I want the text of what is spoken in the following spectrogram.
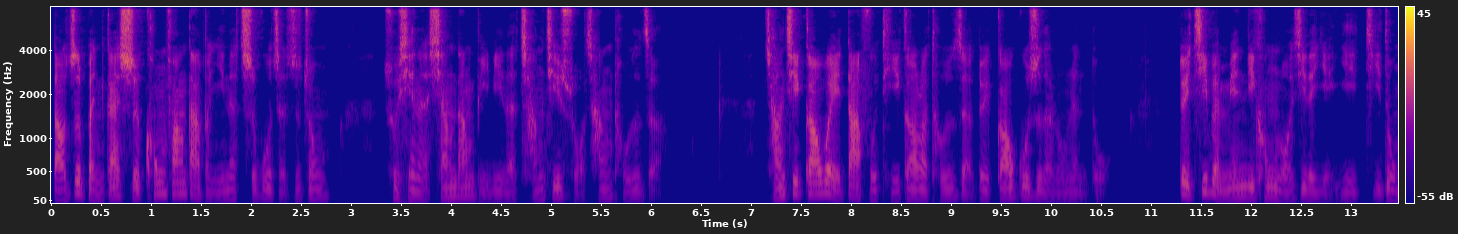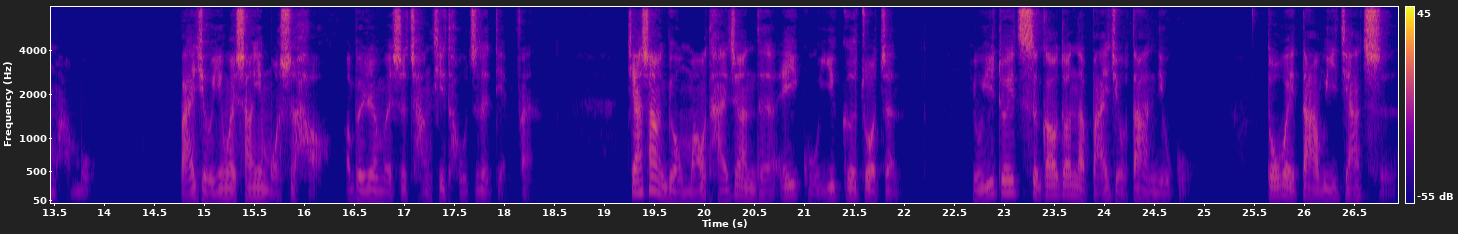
导致本该是空方大本营的持股者之中，出现了相当比例的长期锁仓投资者。长期高位大幅提高了投资者对高估值的容忍度，对基本面利空逻辑的演绎极度麻木。白酒因为商业模式好而被认为是长期投资的典范，加上有茅台这样的 A 股一哥坐镇。有一堆次高端的白酒大牛股，多位大 V 加持，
